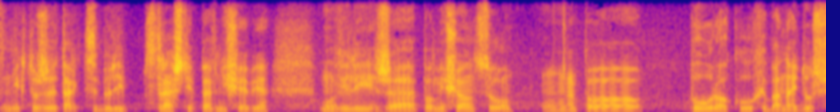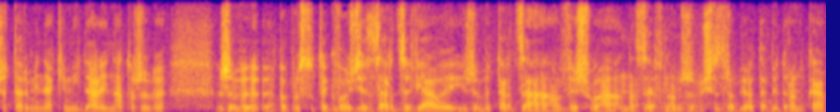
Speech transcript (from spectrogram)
niektórzy tacy byli strasznie pewni siebie, mówili, że po miesiącu, mm, po pół roku, chyba najdłuższy termin, jaki mi dali na to, żeby, żeby y, po prostu te gwoździe zardzewiały i żeby ta rdza wyszła na zewnątrz, żeby się zrobiła ta biedronka.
